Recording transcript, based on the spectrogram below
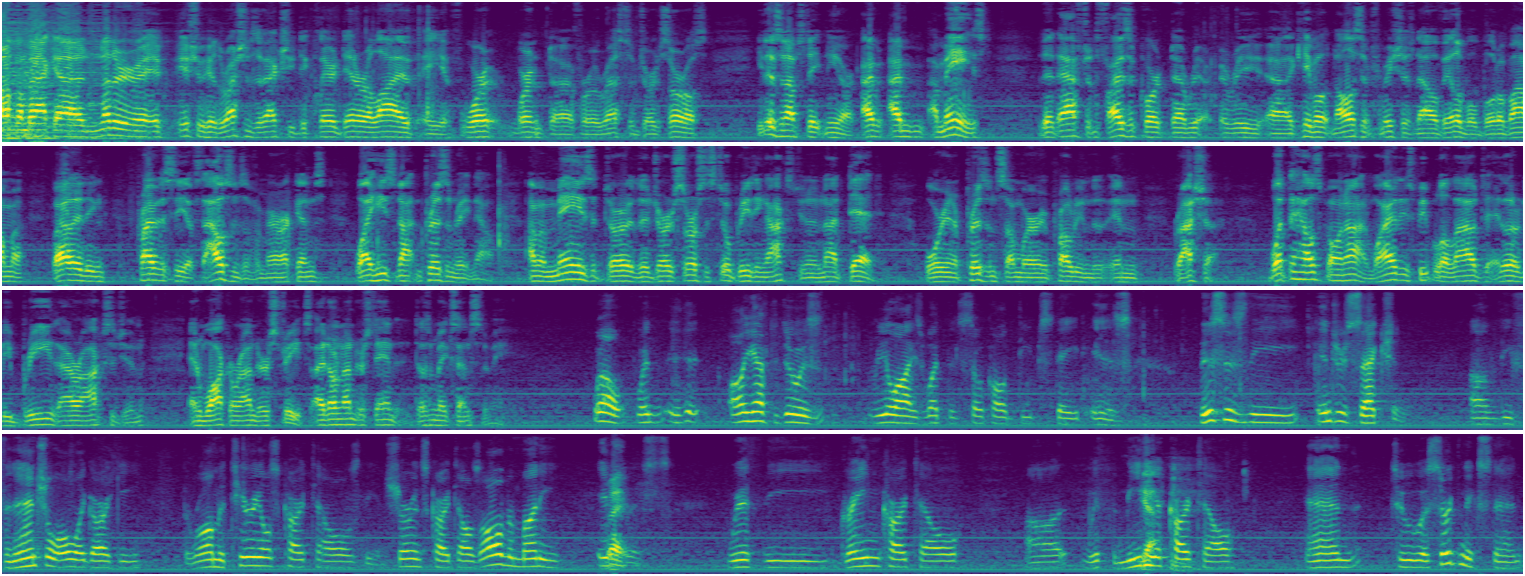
welcome back. Uh, another uh, issue here. The Russians have actually declared dead or alive a war- warrant uh, for arrest of George Soros. He lives in upstate New York. I, I'm amazed that after the FISA court uh, re- re- uh, came out and all this information is now available about Obama violating privacy of thousands of Americans, why he's not in prison right now. I'm amazed that, that George Soros is still breathing oxygen and not dead, or in a prison somewhere, probably in, the, in Russia. What the hell's going on? Why are these people allowed to literally breathe our oxygen and walk around our streets? I don't understand it. It doesn't make sense to me. Well, when it, all you have to do is realize what the so-called deep state is. This is the intersection of the financial oligarchy, the raw materials cartels, the insurance cartels, all the money Right. interests, with the grain cartel, uh, with the media Yeah. cartel, and to a certain extent,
